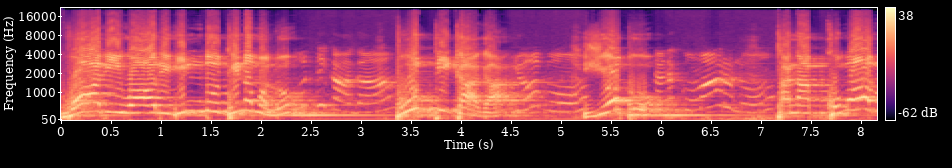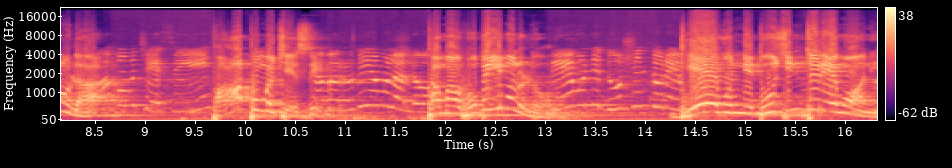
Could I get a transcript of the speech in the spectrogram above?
వారి వారి విందు దినములు పూర్తి కాగా యోబు తన కుమారులు పాపము చేసి తమ హృదయములలో దేవుణ్ణి దూషించురేమో అని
